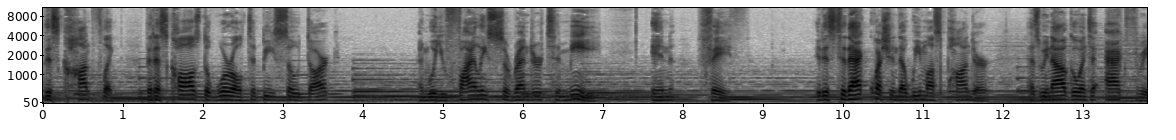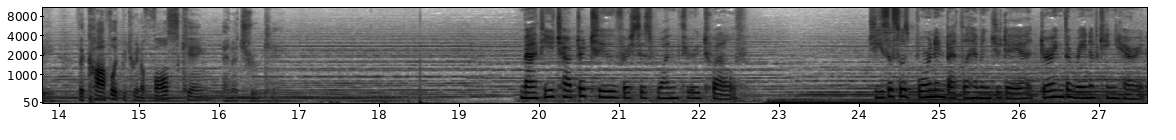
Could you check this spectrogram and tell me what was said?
this conflict that has caused the world to be so dark? And will you finally surrender to me in faith? It is to that question that we must ponder as we now go into Act 3 the conflict between a false king and a true king. Matthew chapter 2, verses 1 through 12. Jesus was born in Bethlehem in Judea during the reign of King Herod.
